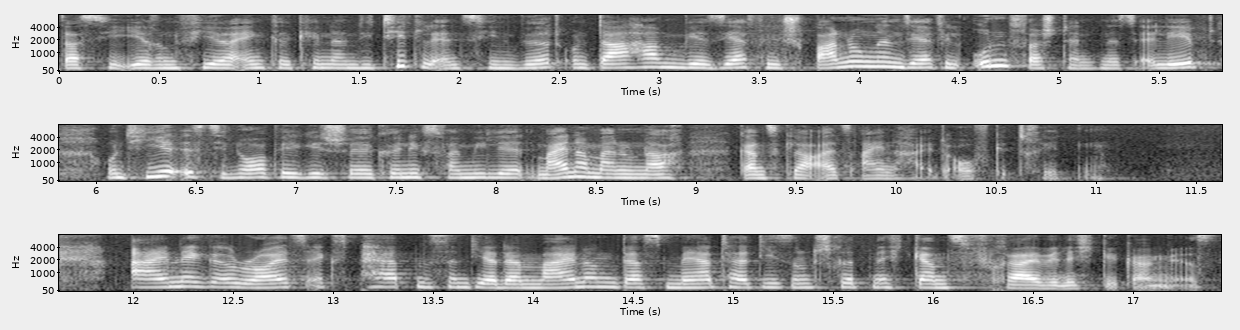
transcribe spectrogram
dass sie ihren vier Enkelkindern die Titel entziehen wird. Und da haben wir sehr viel Spannungen, sehr viel Unverständnis erlebt. Und hier ist die norwegische Königsfamilie meiner Meinung nach ganz klar als Einheit aufgetreten. Einige Royals-Experten sind ja der Meinung, dass Mertha diesen Schritt nicht ganz freiwillig gegangen ist.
